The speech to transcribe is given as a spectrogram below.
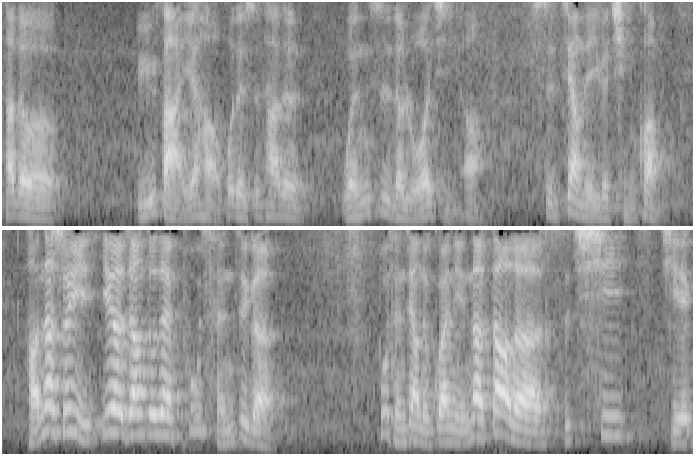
它的语法也好，或者是它的。文字的逻辑啊，是这样的一个情况。好，那所以一二章都在铺陈这个，铺陈这样的观念。那到了十七节，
